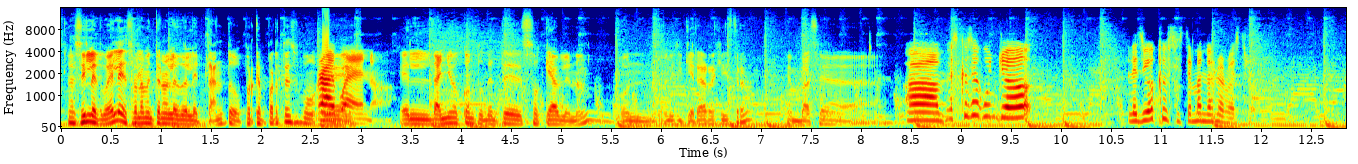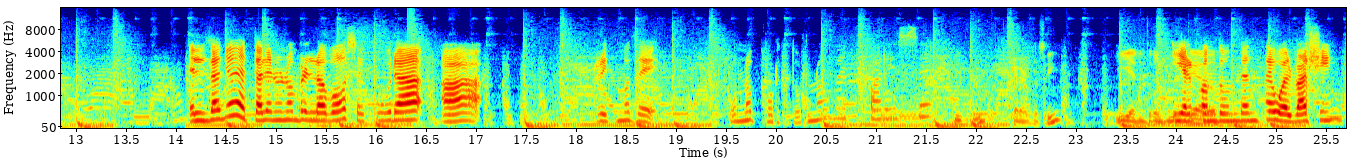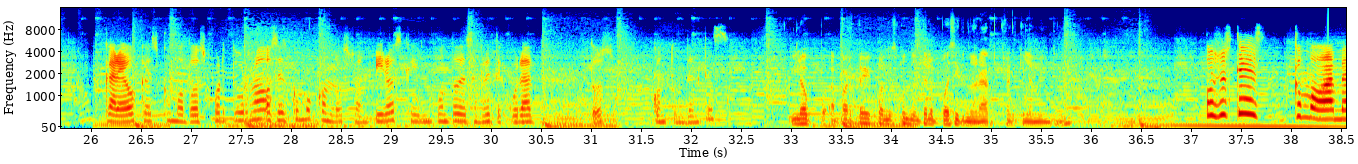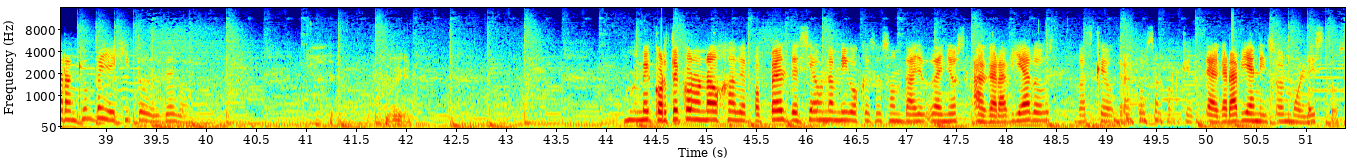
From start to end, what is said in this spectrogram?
Así le duele, solamente no le duele tanto. Porque aparte supongo. Ah, eh, bueno. El daño contundente es soqueable, ¿no? O, o ni siquiera registra en base a. Ah, es que según yo, les digo que el sistema no es lo nuestro. El daño letal en un hombre lobo se cura a ritmo de uno por turno, me parece. Creo que sí. Y el contundente. Y el contundente o el bashing creo que es como dos por turno. O sea, es como con los vampiros que un punto de sangre te cura dos contundentes. Y lo- aparte, cuando es contundente lo puedes ignorar tranquilamente, ¿no? Pues es que es como, ah, me arranqué un pellejito del dedo. Muy bien. Me corté con una hoja de papel. Decía un amigo que esos son da- daños agraviados, más que otra cosa, porque te agravian y son molestos.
